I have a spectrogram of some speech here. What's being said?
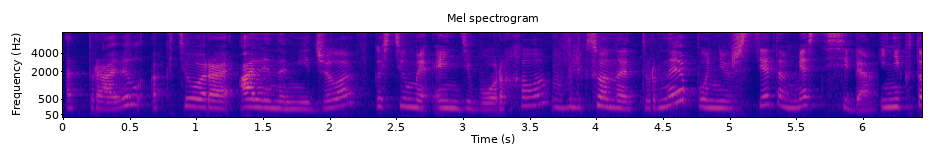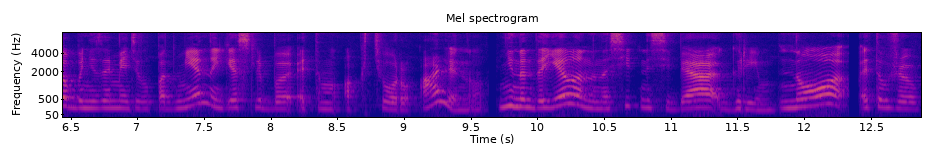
отправил актера Алина Миджела в костюме Энди Ворхола в лекционное турне по университетам вместо себя. И никто бы не заметил подмены, если бы этому актеру Алину не надоело наносить на себя грим. Но это уже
